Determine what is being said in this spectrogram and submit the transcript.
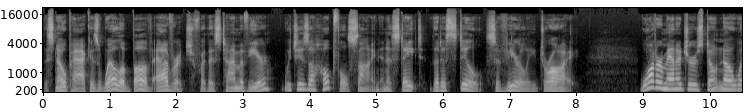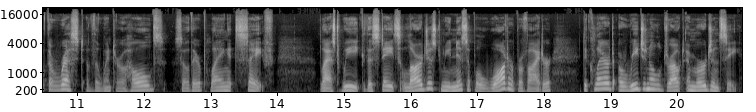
The snowpack is well above average for this time of year, which is a hopeful sign in a state that is still severely dry. Water managers don't know what the rest of the winter holds, so they're playing it safe. Last week, the state's largest municipal water provider declared a regional drought emergency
